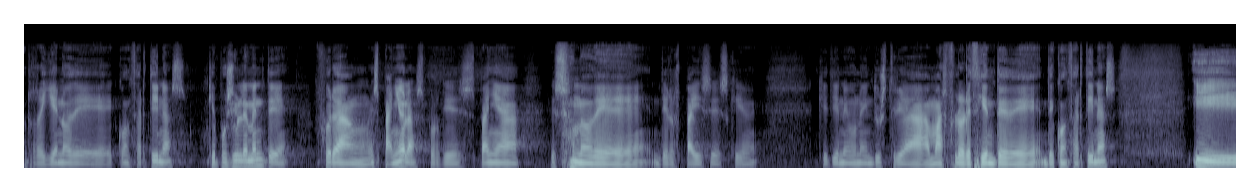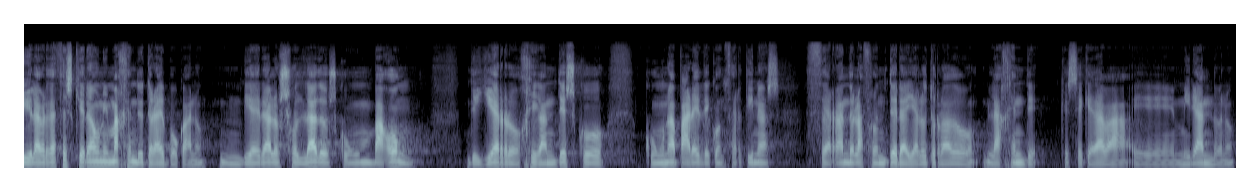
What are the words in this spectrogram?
relleno de concertinas, que posiblemente fueran españolas, porque España es uno de, los países que, tiene una industria más floreciente de, concertinas. Y la verdad es que era una imagen de otra época. ¿no? Ver a los soldados con un vagón de hierro gigantesco con una pared de concertinas cerrando la frontera y al otro lado la gente que se quedaba eh, mirando ¿no?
